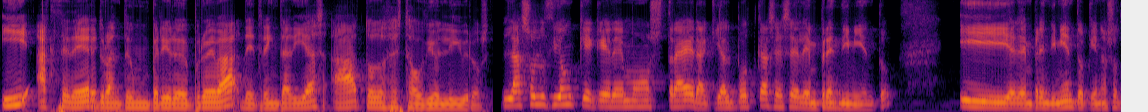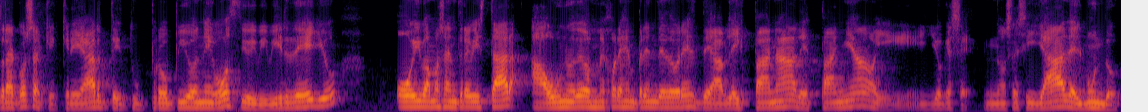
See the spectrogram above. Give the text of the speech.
y acceder durante un periodo de prueba de 30 días a todos estos audiolibros. La solución que queremos traer aquí al podcast es el emprendimiento. Y el emprendimiento, que no es otra cosa que crearte tu propio negocio y vivir de ello, Hoy vamos a entrevistar a uno de los mejores emprendedores de habla hispana de España y yo qué sé, no sé si ya del mundo.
